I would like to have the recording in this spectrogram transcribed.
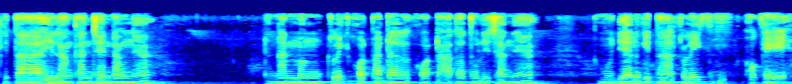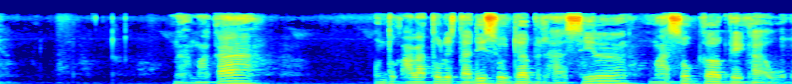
Kita hilangkan centangnya dengan mengklik pada kotak atau tulisannya. Kemudian kita klik OK. Nah, maka untuk alat tulis tadi sudah berhasil masuk ke BKU.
